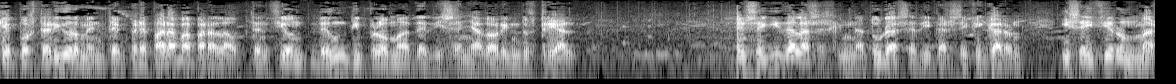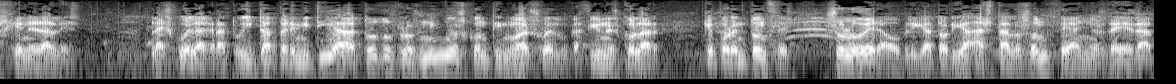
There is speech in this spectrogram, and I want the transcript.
que posteriormente preparaba para la obtención de un diploma de diseñador industrial. Enseguida las asignaturas se diversificaron y se hicieron más generales. La escuela gratuita permitía a todos los niños continuar su educación escolar, que por entonces solo era obligatoria hasta los 11 años de edad.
